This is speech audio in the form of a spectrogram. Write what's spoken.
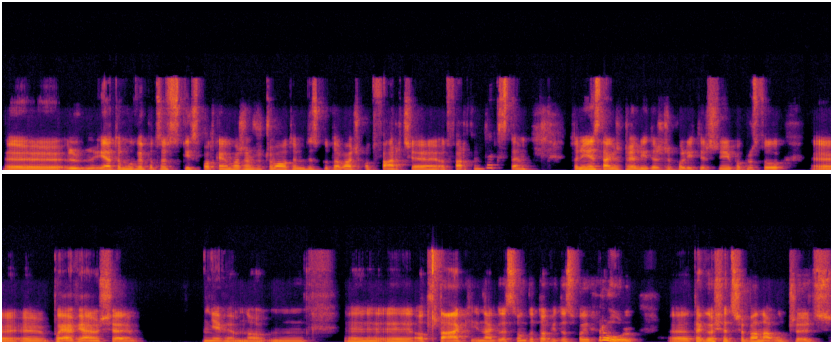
yy, ja to mówię podczas wszystkich spotkań, uważam, że trzeba o tym dyskutować otwarcie, otwartym tekstem. To nie jest tak, że liderzy polityczni po prostu yy, pojawiają się nie wiem, no, mm, y, y, od tak i nagle są gotowi do swoich ról. Y, tego się trzeba nauczyć.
